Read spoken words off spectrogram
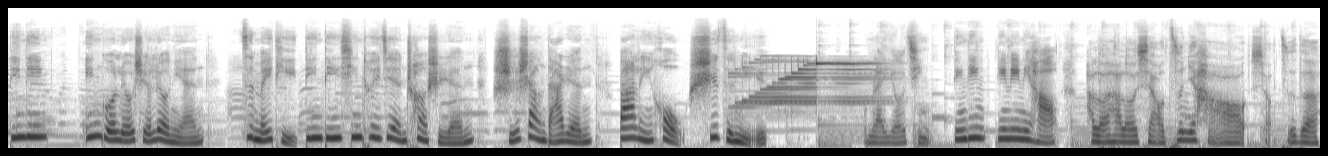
丁丁，英国留学六年，自媒体钉钉新推荐创始人，时尚达人，八零后狮子女。我们来有请丁丁，丁丁你好，Hello Hello，小资你好，小资的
